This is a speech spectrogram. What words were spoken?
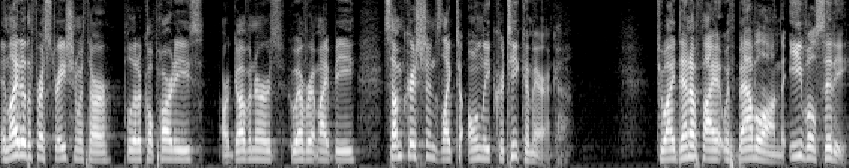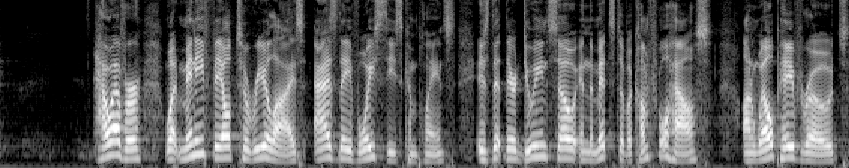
In light of the frustration with our political parties, our governors, whoever it might be, some Christians like to only critique America, to identify it with Babylon, the evil city. However, what many fail to realize as they voice these complaints is that they're doing so in the midst of a comfortable house on well paved roads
